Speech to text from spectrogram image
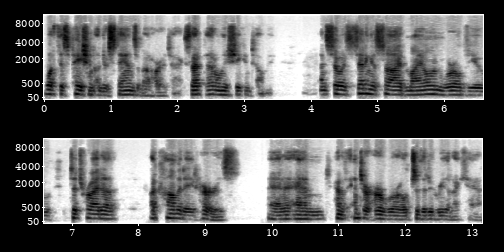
what this patient understands about heart attacks. That, that only she can tell me. And so it's setting aside my own worldview to try to accommodate hers and, and kind of enter her world to the degree that I can.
